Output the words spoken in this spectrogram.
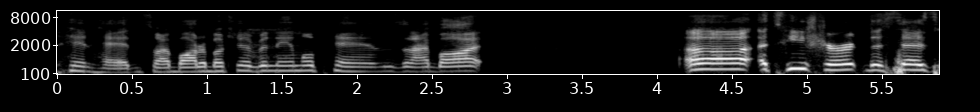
pinhead. So I bought a bunch of enamel pins, and I bought uh a T-shirt that says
